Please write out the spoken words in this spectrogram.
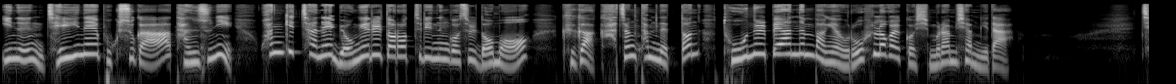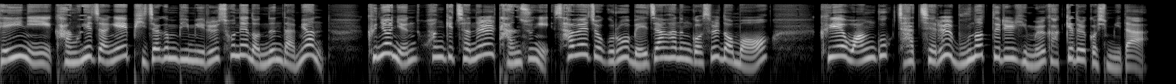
이는 제인의 복수가 단순히 황기찬의 명예를 떨어뜨리는 것을 넘어 그가 가장 탐냈던 돈을 빼앗는 방향으로 흘러갈 것임을 암시합니다. 제인이 강 회장의 비자금 비밀을 손에 넣는다면 그녀는 황기찬을 단순히 사회적으로 매장하는 것을 넘어 그의 왕국 자체를 무너뜨릴 힘을 갖게 될 것입니다.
